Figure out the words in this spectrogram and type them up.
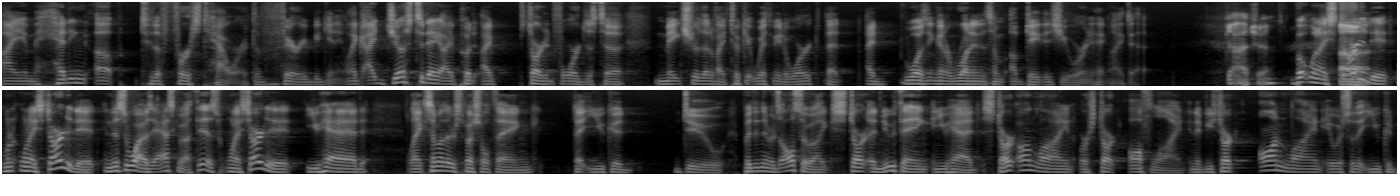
I am heading up to the first tower at the very beginning. Like I just today I put I started four just to make sure that if I took it with me to work that I wasn't gonna run into some update issue or anything like that. Gotcha. But when I started it, when, when I started it, and this is why I was asking about this, when I started it, you had like some other special thing that you could do, but then there was also like start a new thing, and you had start online or start offline. And if you start online, it was so that you could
